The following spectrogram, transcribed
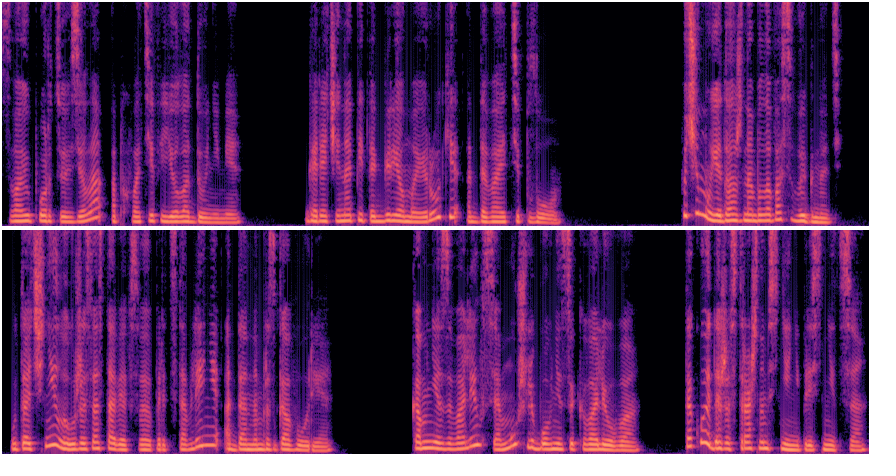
Свою порцию взяла, обхватив ее ладонями. Горячий напиток грел мои руки, отдавая тепло. «Почему я должна была вас выгнать?» — уточнила, уже составив свое представление о данном разговоре. Ко мне завалился муж любовницы Ковалева. Такое даже в страшном сне не приснится.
